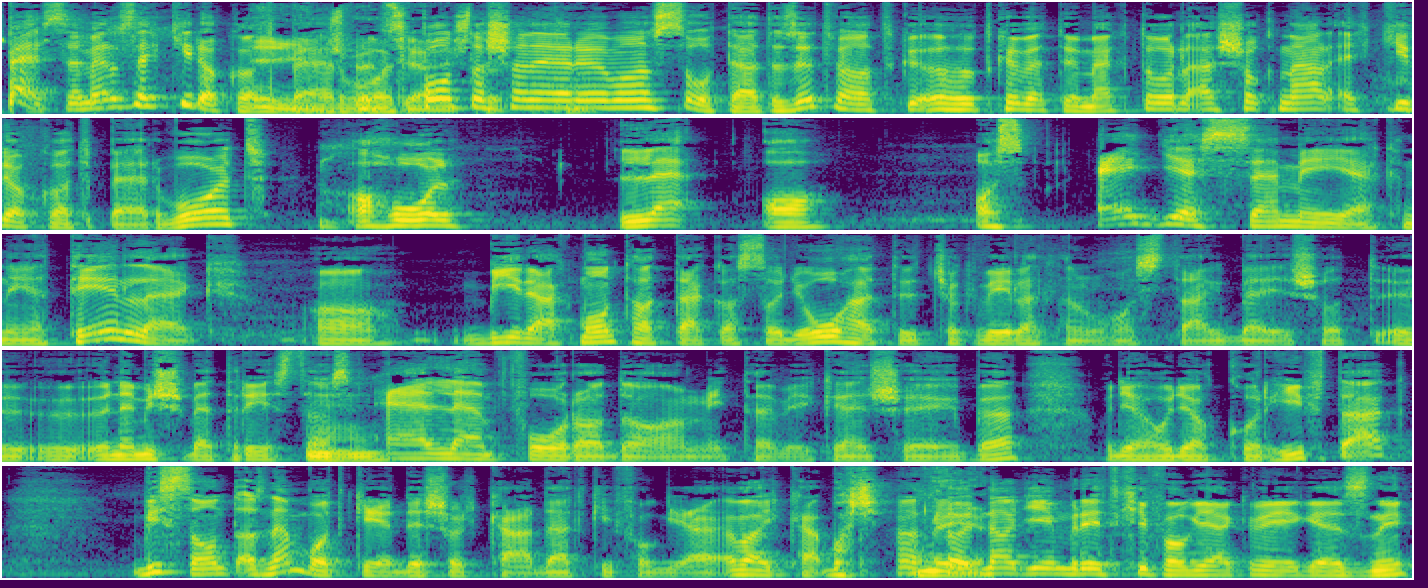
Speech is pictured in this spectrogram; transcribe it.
Persze, mert az egy kirakat per volt. Pontosan erről van szó. Tehát az 56 követő megtorlásoknál egy kirakat per volt, ahol le a, az egyes személyeknél tényleg a bírák mondhatták azt, hogy jó, hát őt csak véletlenül hozták be, és ott ő, ő, ő nem is vett részt az uh-huh. ellenforradalmi tevékenységbe, ugye, hogy akkor hívták, Viszont az nem volt kérdés, hogy Kádárt ki fogják, vagy Ká, bocsánat, Miért? hogy Nagy Imrét ki fogják végezni.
